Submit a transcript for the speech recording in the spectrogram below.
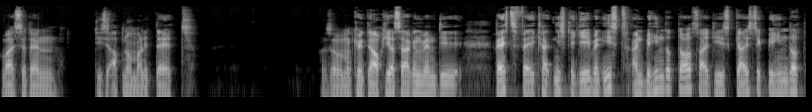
Was ja denn diese Abnormalität, also man könnte auch hier sagen, wenn die Rechtsfähigkeit nicht gegeben ist, ein Behinderter, sei dies geistig behindert,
